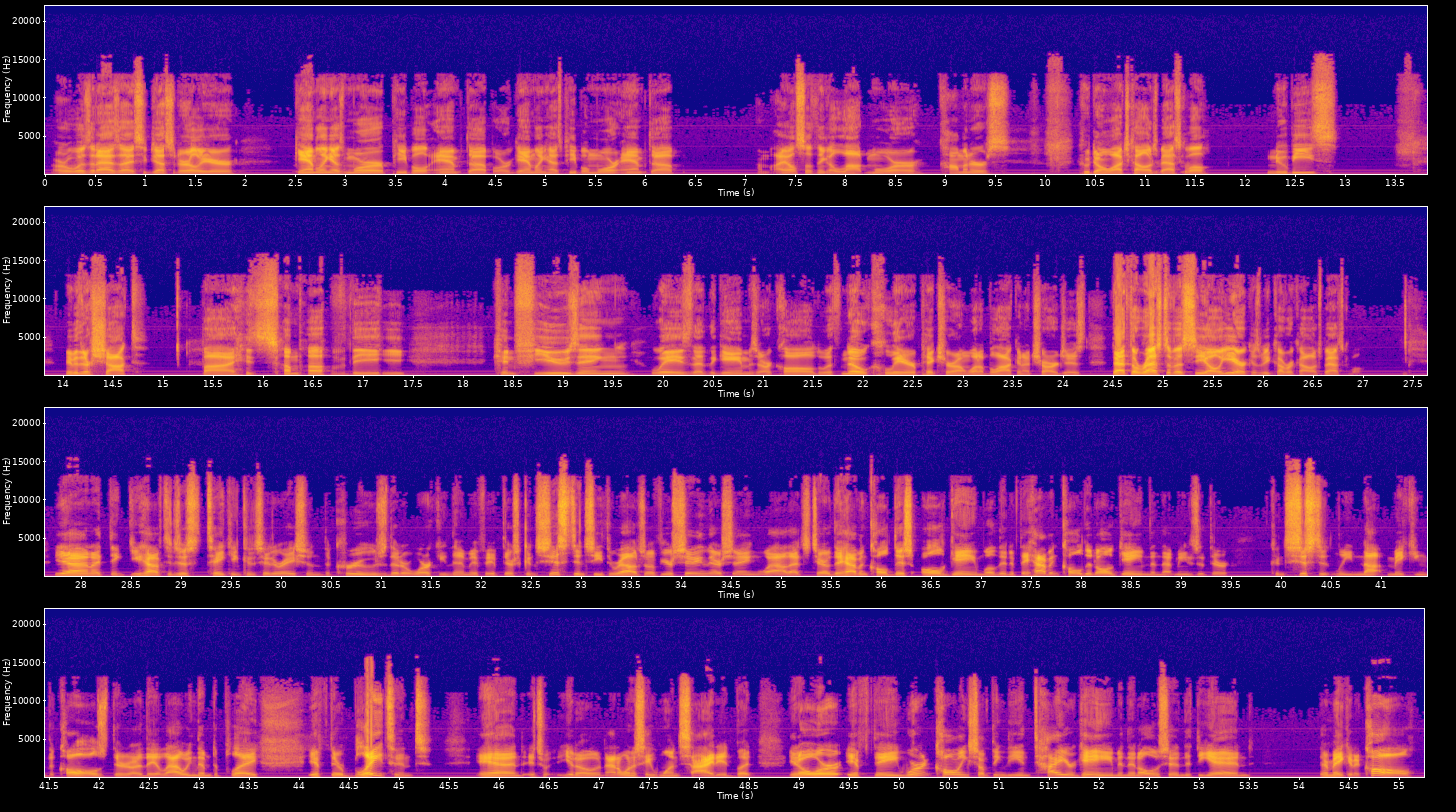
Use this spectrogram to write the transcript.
Or was it, as I suggested earlier, gambling has more people amped up, or gambling has people more amped up? Um, I also think a lot more commoners who don't watch college basketball, newbies, maybe they're shocked by some of the confusing ways that the games are called with no clear picture on what a block and a charge is that the rest of us see all year because we cover college basketball. Yeah, and I think you have to just take in consideration the crews that are working them. If, if there's consistency throughout, so if you're sitting there saying, "Wow, that's terrible," they haven't called this all game. Well, then if they haven't called it all game, then that means that they're consistently not making the calls. They're, are they allowing them to play? If they're blatant, and it's you know, I don't want to say one-sided, but you know, or if they weren't calling something the entire game, and then all of a sudden at the end they're making a call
